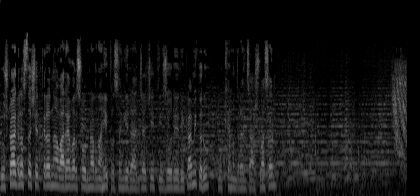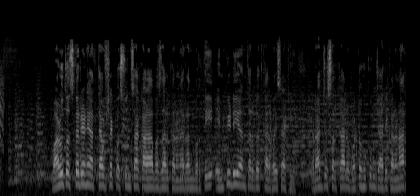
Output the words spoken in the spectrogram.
दुष्काळग्रस्त शेतकऱ्यांना वाऱ्यावर सोडणार नाही प्रसंगी राज्याची तिजोरी रिकामी करू मुख्यमंत्र्यांचं आश्वासन. वाळू तस्करी आणि अत्यावश्यक वस्तूंचा काळा बाजार करणाऱ्यांवरती एमपीडीए अंतर्गत कारवाईसाठी राज्य सरकार वटहुकूम जारी करणार.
